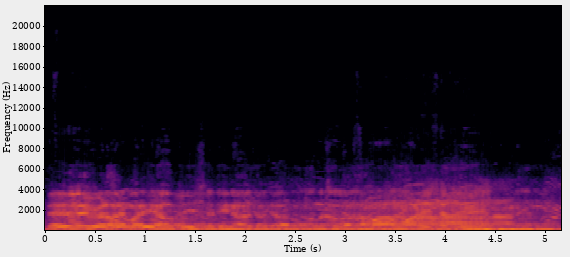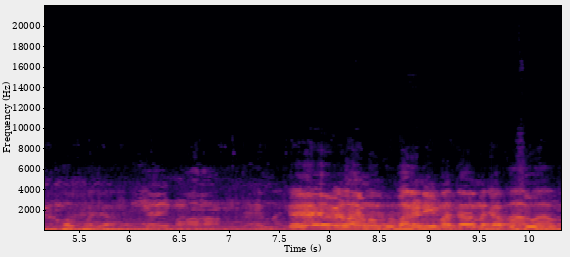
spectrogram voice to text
તે વેળાએ મારી આવતી સધીના જાજા ખૂબ મજા તે વેળાએ હું કુભારની માતા મજા કુસું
